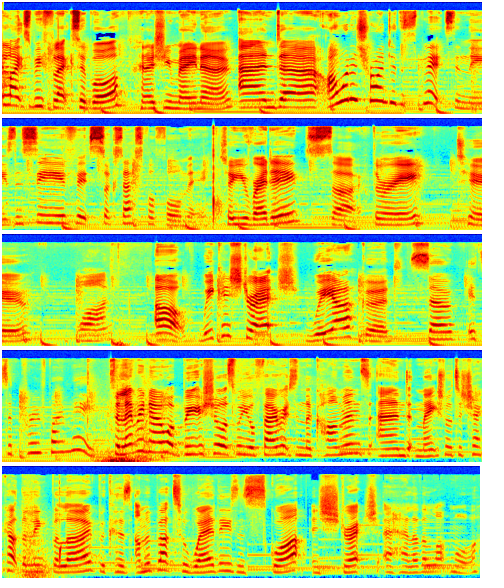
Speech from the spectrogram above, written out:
Like to be flexible, as you may know, and uh, I wanna try and do the splits in these and see if it's successful for me. So you ready? So three, two, one. Oh, we can stretch, we are good. So it's approved by me. So let me know what booty shorts were your favorites in the comments and make sure to check out the link below because I'm about to wear these and squat and stretch a hell of a lot more.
